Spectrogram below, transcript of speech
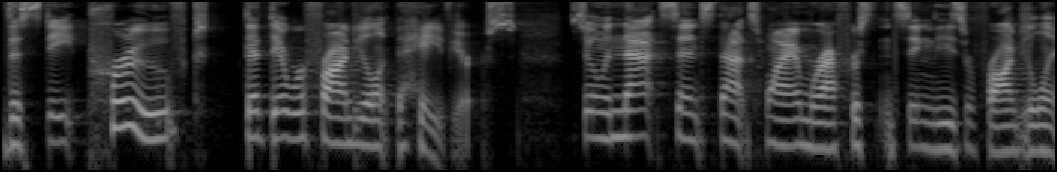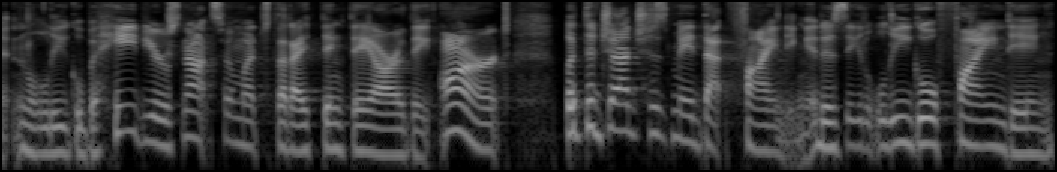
the state proved that there were fraudulent behaviors. So, in that sense, that's why I'm referencing these are fraudulent and illegal behaviors, not so much that I think they are, they aren't, but the judge has made that finding. It is a legal finding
